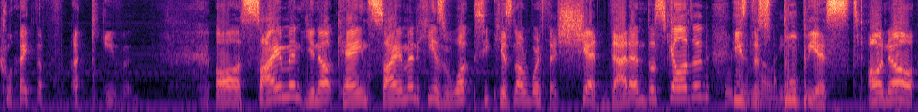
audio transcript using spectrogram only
Why the fuck even? Oh, Simon, you know, Kane, Simon, he is what? He, he's not worth a shit. That endoskeleton, he's the spoopiest. Oh no,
